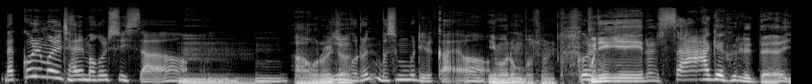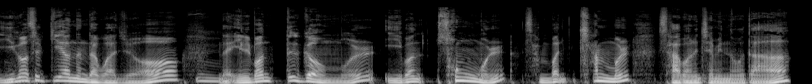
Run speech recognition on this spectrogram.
나 꿀물 잘 먹을 수 있어요. 음. 아 오늘 이저 물은 무슨 물일까요? 이 물은 무슨 꿀. 분위기를 싸게 흐릴 때 이것을 끼얹는다고 하죠. 음. 네, 1번 뜨거운 물, 2번 속물, 3번 찬물, 4번은 재밌는 오다.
